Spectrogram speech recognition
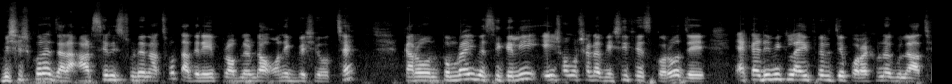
বিশেষ করে যারা আর্টসের স্টুডেন্ট আছো, তাদের এই প্রবলেমটা অনেক বেশি হচ্ছে। কারণ তোমরাই বেসিক্যালি এই সমস্যাটা বেশি ফেস করো যে একাডেমিক লাইফের যে পড়াশোনাগুলো আছে,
